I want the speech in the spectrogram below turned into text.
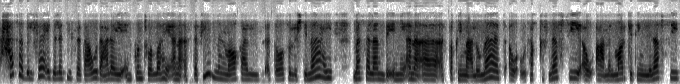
حسب الفائدة التي ستعود علي. إن كنت والله أنا أستفيد من مواقع التواصل الاجتماعي مثلا بإني أنا أستقي معلومات أو أثقف نفسي أو أعمل ماركتينج لنفسي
